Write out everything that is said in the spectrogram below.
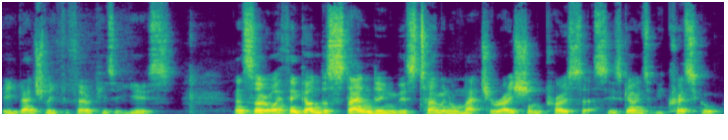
eventually for therapeutic use. And so I think understanding this terminal maturation process is going to be critical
